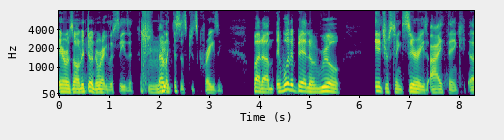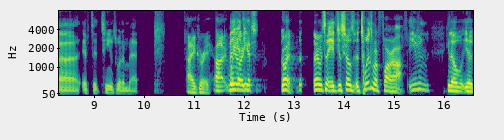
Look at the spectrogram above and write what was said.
Arizona during the regular season. Mm-hmm. I'm like, this is just crazy. But um, it would have been a real interesting series, I think, uh, if the teams would have met. I agree. Uh, know, it, gets, go ahead. I would say it just shows the Twins were far off. Even you know, you know,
